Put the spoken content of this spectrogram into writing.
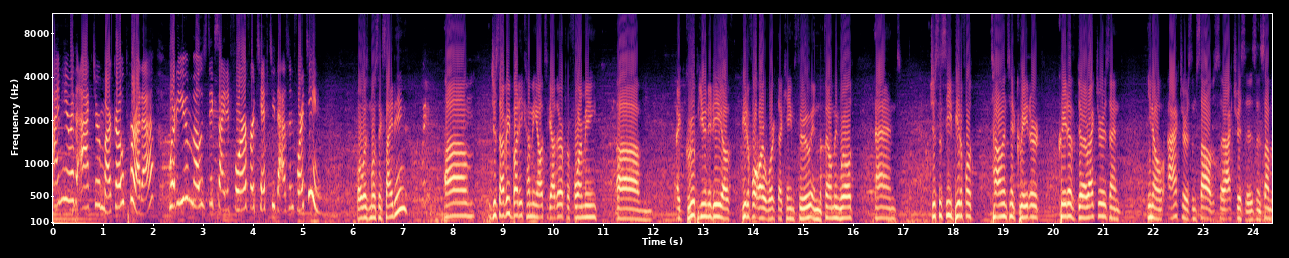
I'm here with actor Marco Perretta. What are you most excited for for TIFF 2014? What was most exciting? Um, just everybody coming out together, performing, um, a group unity of beautiful artwork that came through in the filming world, and just to see beautiful, talented creator, creative directors and you know actors themselves, or actresses, and some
